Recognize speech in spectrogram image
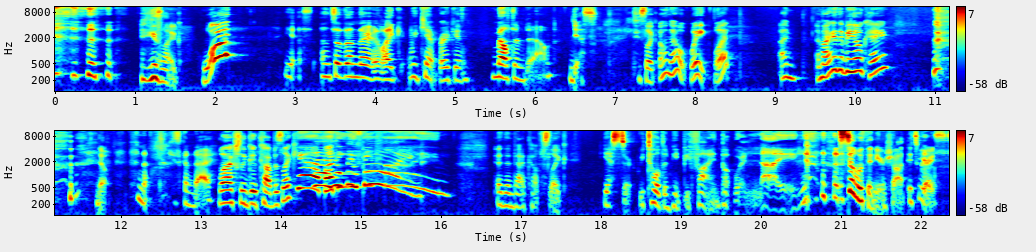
he's like, what? Yes, and so then they're like, we can't break him, melt him down. Yes. He's like, oh no, wait, what? I'm, am I gonna be okay? no. No, he's gonna die. Well, actually, Good Cop is like, yeah, buddy, you'll be fine. And then Bad Cop's like, yes, sir, we told him he'd be fine, but we're lying. Still within earshot. It's great. Yes.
